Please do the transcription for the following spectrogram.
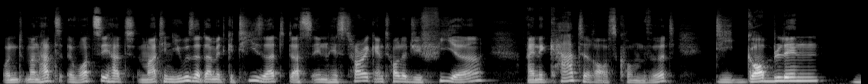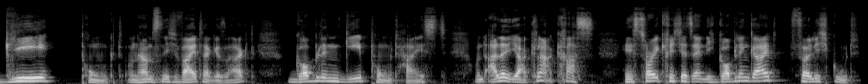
Und man hat, Wotzi hat Martin User damit geteasert, dass in Historic Anthology 4 eine Karte rauskommen wird, die Goblin G Punkt und haben es nicht weiter gesagt. Goblin G. Punkt heißt. Und alle, ja klar, krass. Historic kriegt jetzt endlich Goblin Guide, völlig gut.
